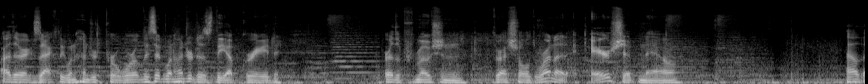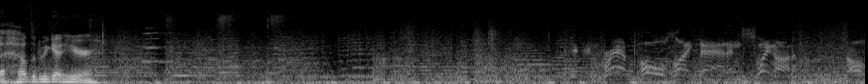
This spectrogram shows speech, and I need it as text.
Are there exactly 100 per world? They said 100 is the upgrade. Or the promotion threshold. We're on an airship now. How the hell did we get here? Grab poles like that and swing on them. It's all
